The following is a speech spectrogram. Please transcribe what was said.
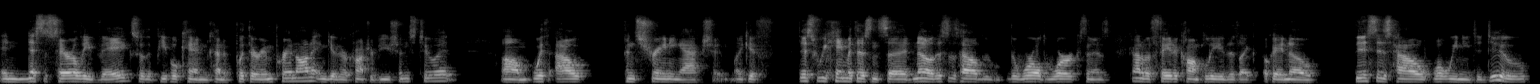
and necessarily vague so that people can kind of put their imprint on it and give their contributions to it um, without constraining action. Like if this we came at this and said, no, this is how the, the world works and it's kind of a fait accompli that's like, okay, no, this is how what we need to do.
